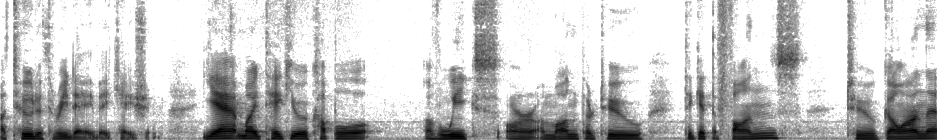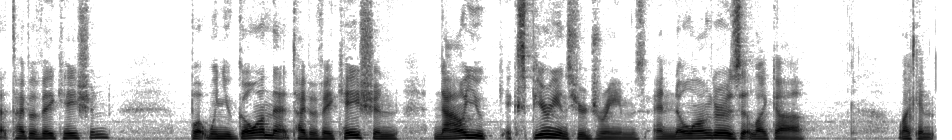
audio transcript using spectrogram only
a 2 to 3 day vacation. Yeah, it might take you a couple of weeks or a month or two to get the funds to go on that type of vacation but when you go on that type of vacation, now you experience your dreams and no longer is it like a like an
